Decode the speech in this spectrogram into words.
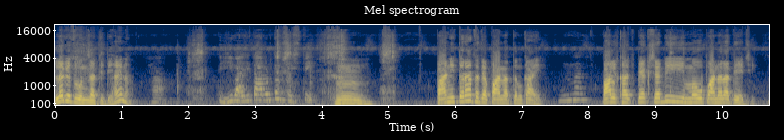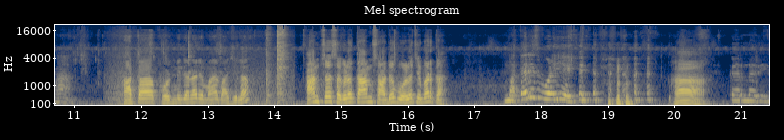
लगेच होऊन जाते ती आहे ना? हा. ती ही भाजी ताबडतोब शिजते. हम्म. पाणी तर राहतं त्या पानात आणि काय? मग? पालखापेक्षा बी मऊ पानं राहते याची. हा. आता फोडणी देणार आहे माया भाजीला आमचं सगळं काम साधं बोळच आहे बरं का. म्हातारीच बोळी आहे. हा. करणारी.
